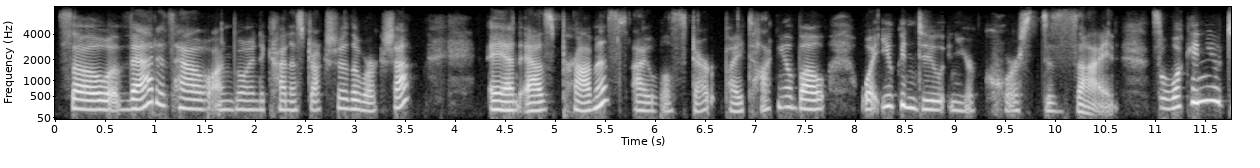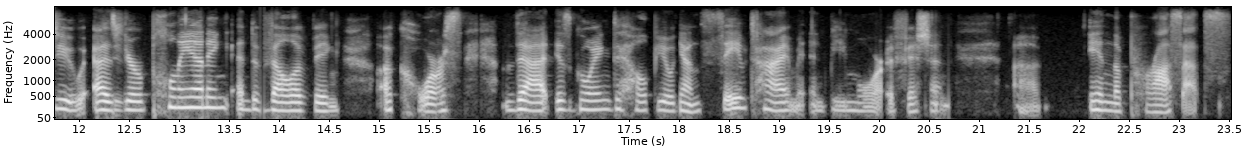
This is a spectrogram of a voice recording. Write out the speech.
So that is how I'm going to kind of structure the workshop. And as promised, I will start by talking about what you can do in your course design. So what can you do as you're planning and developing a course that is going to help you, again, save time and be more efficient uh, in the process.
